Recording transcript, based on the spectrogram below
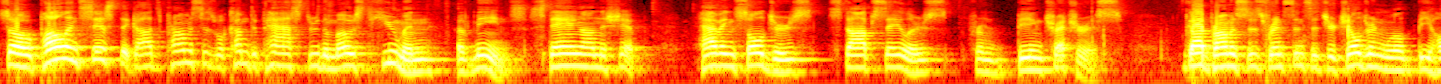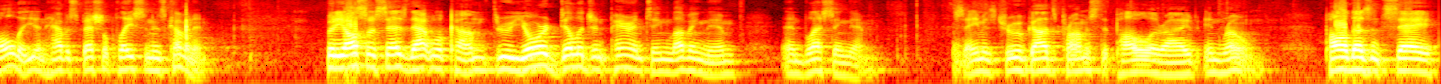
So, Paul insists that God's promises will come to pass through the most human of means staying on the ship, having soldiers stop sailors from being treacherous. God promises, for instance, that your children will be holy and have a special place in His covenant. But He also says that will come through your diligent parenting, loving them, and blessing them. Same is true of God's promise that Paul will arrive in Rome. Paul doesn't say,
